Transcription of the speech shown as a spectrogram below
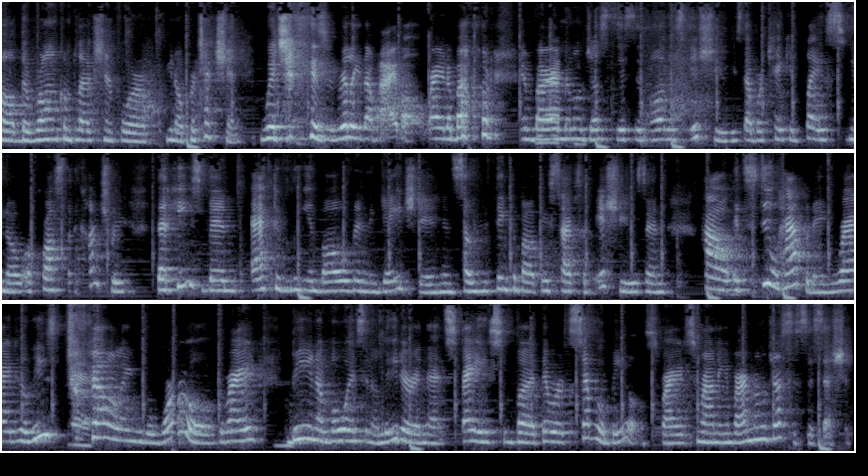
called the wrong complexion for you know protection which is really the bible right about environmental justice and all these issues that were taking place you know across the country that he's been actively involved and engaged in. And so you think about these types of issues and how it's still happening, right? So he's traveling the world, right? Being a voice and a leader in that space. But there were several bills, right, surrounding environmental justice this session,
